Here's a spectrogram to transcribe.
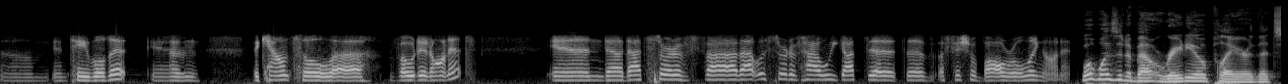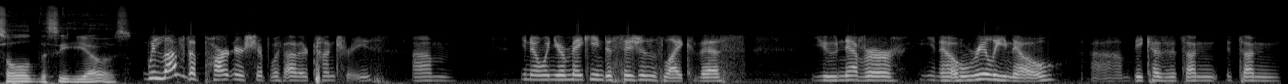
um, and tabled it. And the council uh, voted on it and uh, that's sort of uh, that was sort of how we got the the official ball rolling on it. What was it about Radio Player that sold the CEOs? We love the partnership with other countries. Um, you know, when you're making decisions like this, you never, you know, really know um, because it's un it's un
